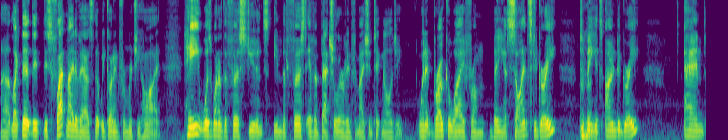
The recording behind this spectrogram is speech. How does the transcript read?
Uh, like the, the this flatmate of ours that we got in from Richie High, he was one of the first students in the first ever Bachelor of Information Technology when it broke away from being a science degree to being its own degree. And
